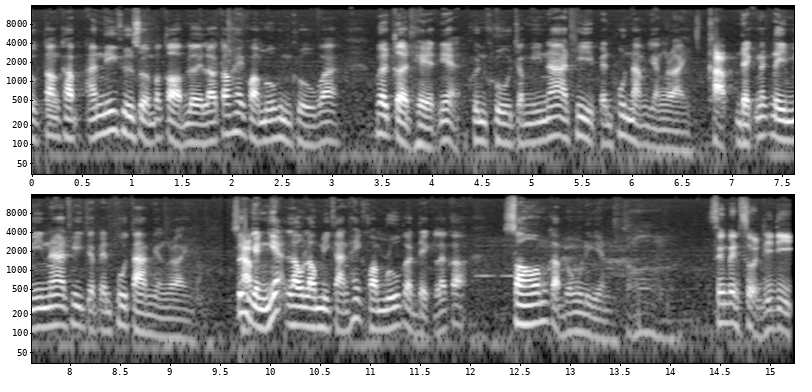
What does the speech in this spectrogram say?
ถูกต้องครับ อันนี้คือส่วนประกอบเลย เราต้องให้ความรู้คุณครูว่า เมื่อเกิดเหตุเนี่ยคุณครูจะมีหน้าที่เป็นผู้นำอย่างไร ครับ เด็กนักเรียนมีหน้าที่จะเป็นผู้ตามอย่างไร ซึ่งครับอย่างเงี้ยเราเรามีการให้ความรู้กับเด็กแล้วก็ซ้อมกับโรงเรียน ซึ่งเป็นส่วนที่ดี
